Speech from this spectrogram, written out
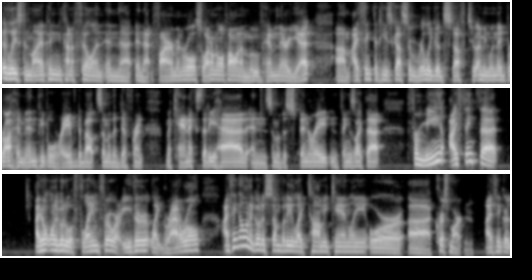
at least in my opinion, kind of fill in in that in that fireman role. So I don't know if I want to move him there yet. Um, I think that he's got some really good stuff too. I mean, when they brought him in, people raved about some of the different mechanics that he had and some of his spin rate and things like that. For me, I think that I don't want to go to a flamethrower either, like Graterol. I think I want to go to somebody like Tommy Kahnle or uh, Chris Martin. I think are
